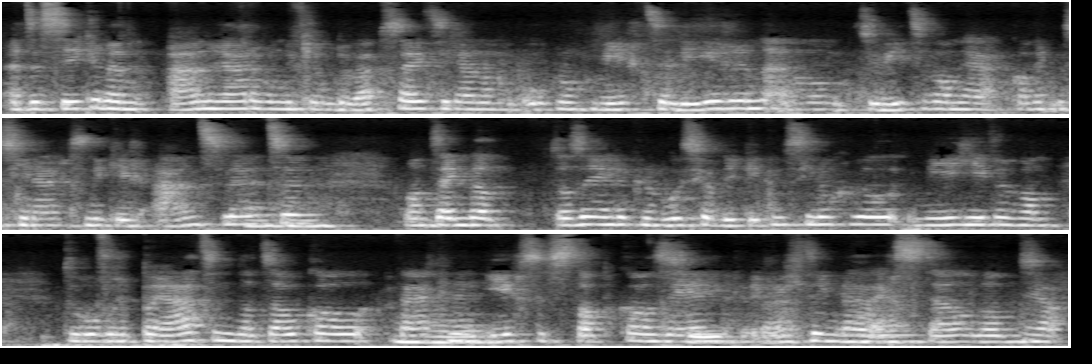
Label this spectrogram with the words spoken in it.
En het is zeker een aanrader om een keer op de website te gaan om ook nog meer te leren en om te weten van, ja, kan ik misschien ergens een keer aansluiten? Mhm. Want ik denk dat, dat is eigenlijk een boodschap die ik misschien nog wil meegeven van erover praten, dat dat ook al vaak mhm. een eerste stap kan zijn richting dat herstel. Want ja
